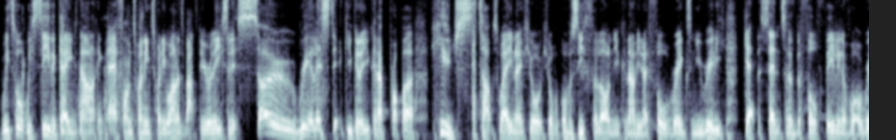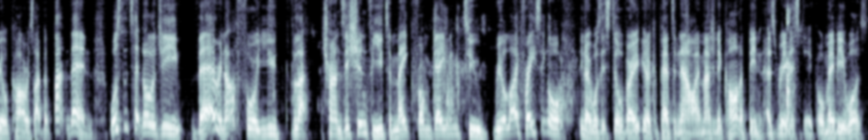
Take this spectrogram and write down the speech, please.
we talk, we see the games now, and I think the F1 2021 is about to be released, and it's so realistic. You can you can have proper huge setups where you know if you're if you're obviously full on, you can have you know full rigs, and you really get the sense of the full feeling of what a real car is like. But back then, was the technology there enough for you for that transition for you to make from gaming to real life racing? Or you know was it still very you know compared to now i imagine it can't have been as realistic or maybe it was?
